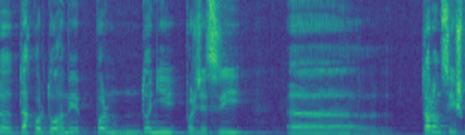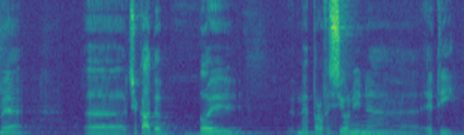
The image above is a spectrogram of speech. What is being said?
të dakordohemi për ndonjë përgjegjësi të rëndësishme që ka të bëjë me profesionin e tij.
